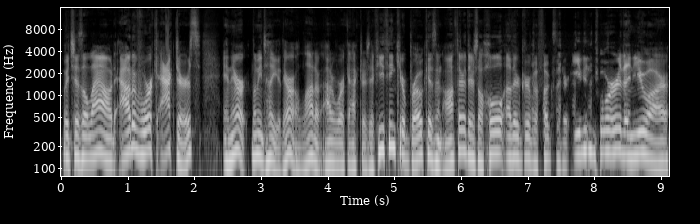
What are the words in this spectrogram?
which has allowed out of work actors. And there are, let me tell you, there are a lot of out of work actors. If you think you're broke as an author, there's a whole other group of folks that are even poorer than you are.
